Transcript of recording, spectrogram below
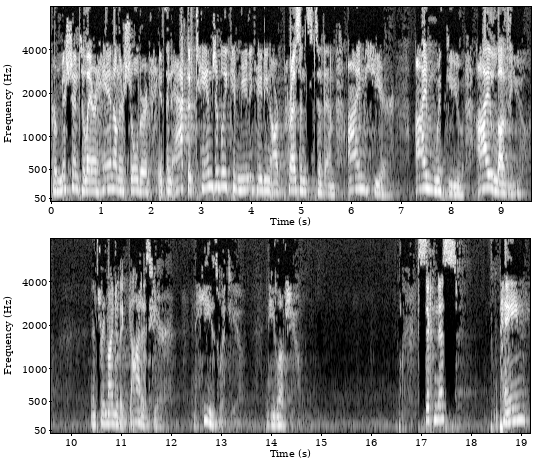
permission to lay our hand on their shoulder, it's an act of tangibly communicating our presence to them. I'm here. I'm with you. I love you. And it's a reminder that God is here and He's with you and He loves you sickness, pain,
